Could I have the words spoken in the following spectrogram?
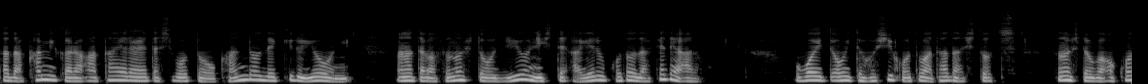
ただ神から与えられた仕事を完了できるように、あなたがその人を自由にしてあげることだけである。覚えておいてほしいことはただ一つ。その人が行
